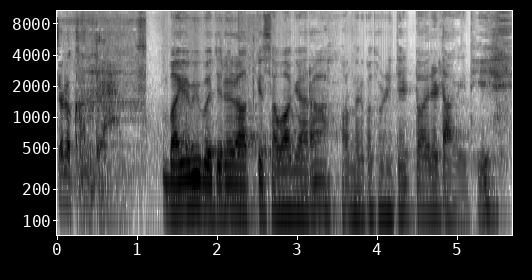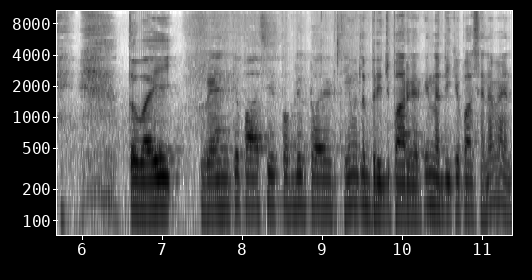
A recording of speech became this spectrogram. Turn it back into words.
चलो खाते हैं। भाई, अभी बज रहे रात के सवा ग्यारह और मेरे को थोड़ी देर टॉयलेट आ गई थी। तो भाई वैन के पास ही पब्लिक टॉयलेट थी मतलब ब्रिज पार करके, नदी के पास है ना वैन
